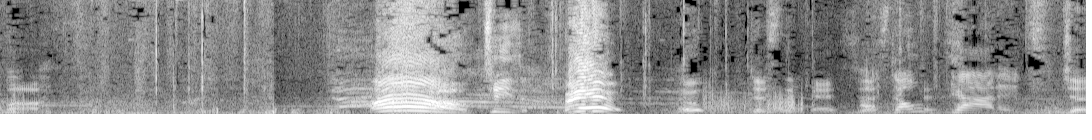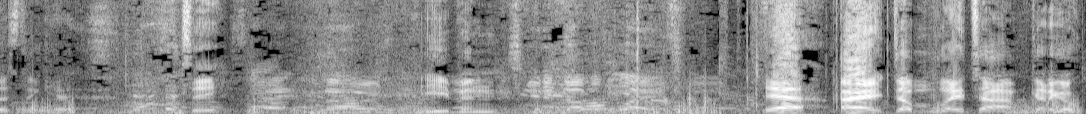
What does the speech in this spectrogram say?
Ball. Oh, Jesus! Right here! Oh, just in case. Just, Don't got it. just in case. See? Even. Yeah. All right. Double play time. Gotta go.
